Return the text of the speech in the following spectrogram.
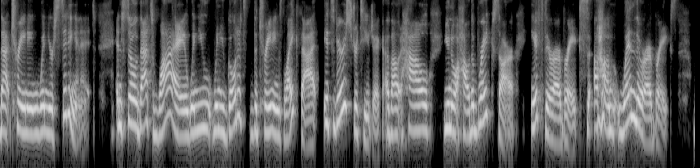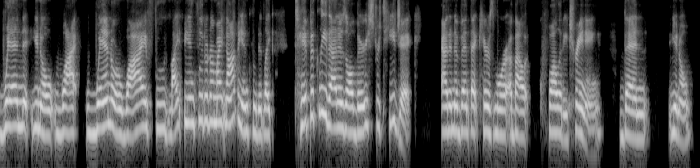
that training when you're sitting in it. And so that's why when you when you go to the trainings like that it's very strategic about how you know how the breaks are if there are breaks um, when there are breaks when you know why when or why food might be included or might not be included. Like typically that is all very strategic at an event that cares more about quality training than you know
